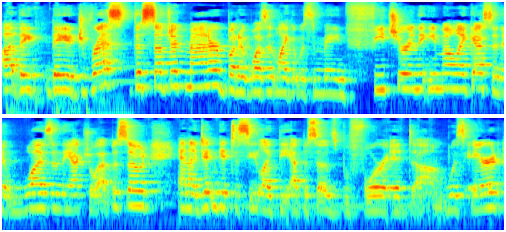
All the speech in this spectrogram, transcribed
uh, they, they addressed the subject matter, but it wasn't like it was the main feature in the email, I guess, and it was in the actual episode, and I didn't get to see like the episodes before it um, was aired.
